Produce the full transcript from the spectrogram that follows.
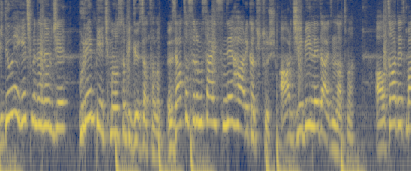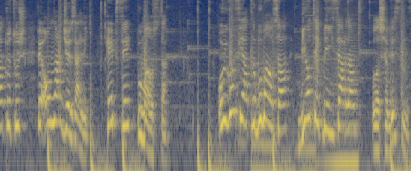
Videoya geçmeden önce bu Rampage mouse'a bir göz atalım. Özel tasarımı sayesinde harika tutuş, RGB LED aydınlatma, 6 adet makro tuş ve onlarca özellik. Hepsi bu mouse'ta. Uygun fiyatlı bu mouse'a Biotek bilgisayardan ulaşabilirsiniz.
